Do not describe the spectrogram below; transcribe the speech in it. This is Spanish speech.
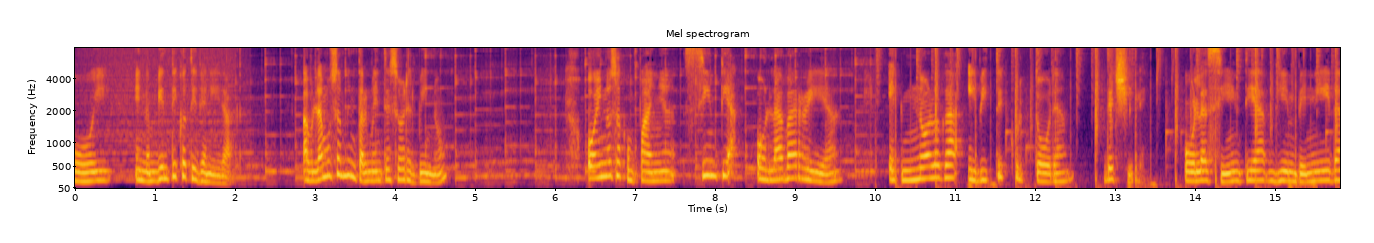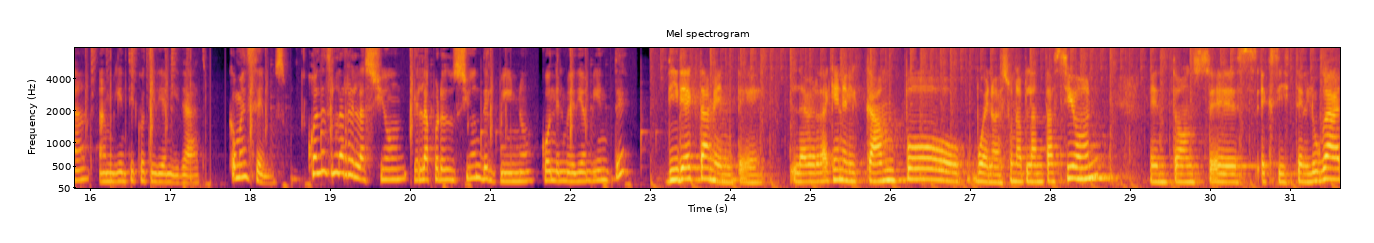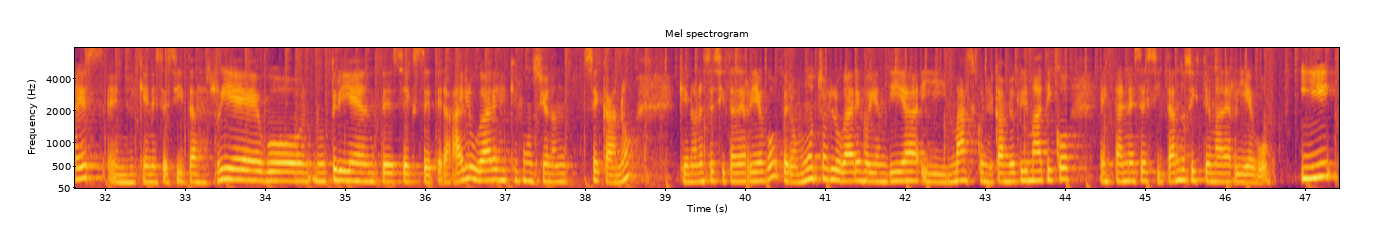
Hoy, en Ambiente y Cotidianidad, hablamos ambientalmente sobre el vino. Hoy nos acompaña Cintia Olavarría, etnóloga y viticultora de Chile. Hola Cintia, bienvenida a Ambiente y Cotidianidad. Comencemos. ¿Cuál es la relación de la producción del vino con el medio ambiente? Directamente. La verdad que en el campo, bueno, es una plantación entonces existen lugares en los que necesitas riego, nutrientes, etc. Hay lugares que funcionan secano, que no necesita de riego, pero muchos lugares hoy en día y más con el cambio climático están necesitando sistema de riego. Y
